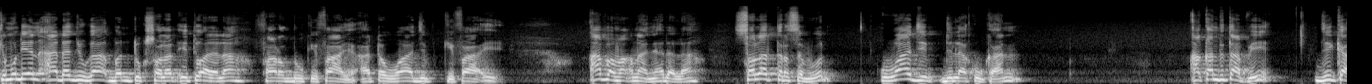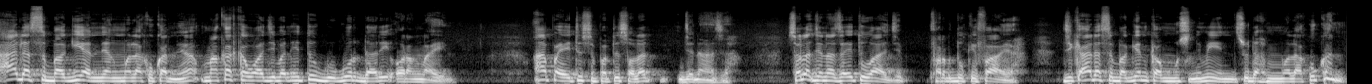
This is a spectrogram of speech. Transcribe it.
Kemudian ada juga bentuk solat itu adalah fardu kifayah atau wajib kifai. Apa maknanya adalah solat tersebut wajib dilakukan akan tetapi jika ada sebagian yang melakukannya maka kewajiban itu gugur dari orang lain. Apa itu seperti solat jenazah? Solat jenazah itu wajib, fardu kifayah. Jika ada sebagian kaum muslimin sudah melakukan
